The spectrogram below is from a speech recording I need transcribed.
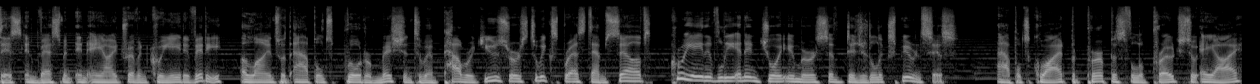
This investment in AI-driven creativity aligns with Apple's broader mission to empower users to express themselves creatively and enjoy immersive digital experiences. Apple's quiet but purposeful approach to AI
